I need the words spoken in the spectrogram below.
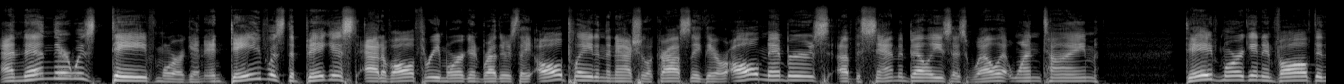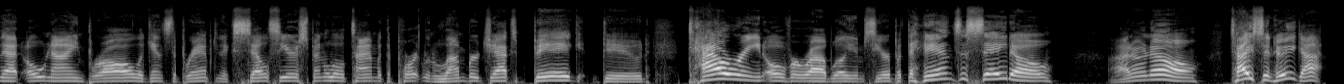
and then there was Dave Morgan. And Dave was the biggest out of all three Morgan brothers. They all played in the National Lacrosse League. They were all members of the Salmon Bellies as well at one time. Dave Morgan involved in that 09 brawl against the Brampton Excelsior. Spent a little time with the Portland Lumberjacks. Big dude, towering over Rob Williams here. But the hands of Sato, I don't know. Tyson, who you got?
